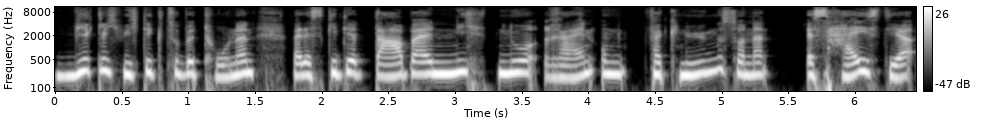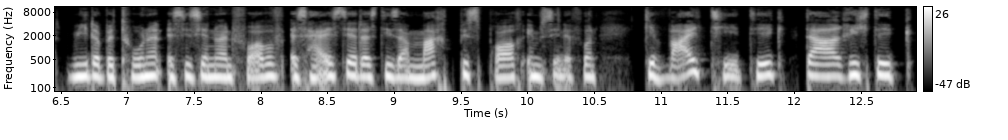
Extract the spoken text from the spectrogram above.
wirklich wichtig zu betonen, weil es geht ja dabei nicht nur rein um Vergnügen, sondern es heißt ja, wieder betonen, es ist ja nur ein Vorwurf, es heißt ja, dass dieser Machtmissbrauch im Sinne von gewalttätig da richtig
